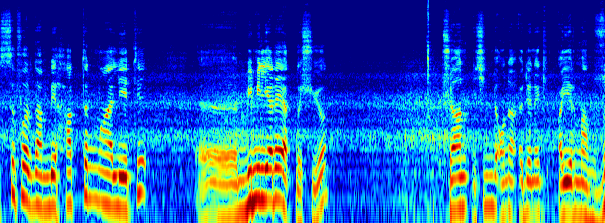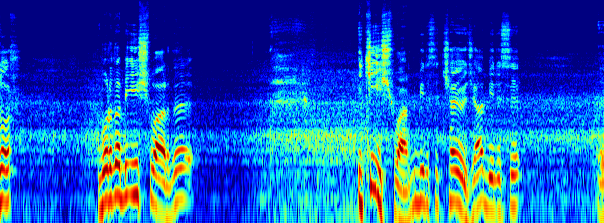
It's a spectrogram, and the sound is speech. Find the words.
sıfırdan bir hattın maliyeti e, 1 milyara yaklaşıyor. Şu an içinde ona ödenek ayırmam zor. Burada bir iş vardı. İki iş vardı. Birisi çay ocağı, birisi e,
